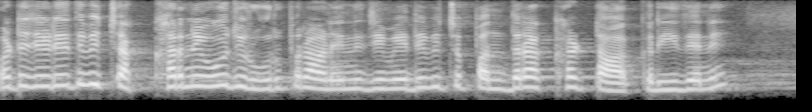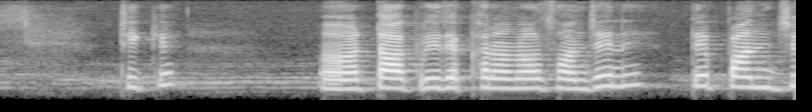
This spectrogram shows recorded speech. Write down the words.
ਬਟ ਜਿਹੜੇ ਇਹਦੇ ਵਿੱਚ ਅੱਖਰ ਨੇ ਉਹ ਜ਼ਰੂਰ ਪੁਰਾਣੇ ਨੇ, ਜਿਵੇਂ ਇਹਦੇ ਵਿੱਚ 15 ਅੱਖਰ ਟਾਕਰੀ ਦੇ ਨੇ। ਠੀਕ ਹੈ? ਟਾਕਰੀ ਦੇ ਅੱਖਰਾਂ ਨਾਲ ਸਾਂਝੇ ਨੇ ਤੇ ਪੰਜ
